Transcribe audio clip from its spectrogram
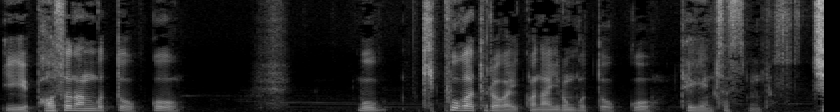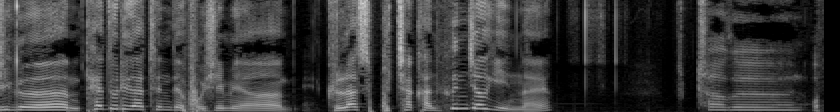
이게 벗어난 것도 없고 뭐 기포가 들어가 있거나 이런 것도 없고 되게 괜찮습니다. 지금 테두리 같은 데 보시면 네. 글라스 부착한 흔적이 있나요? 부착은 없,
